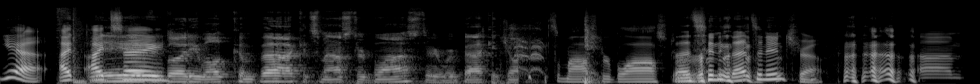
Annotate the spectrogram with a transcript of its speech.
Yeah, I'd I'd hey say everybody, welcome back. It's Master Blaster. We're back at John. It's Master Blaster. That's an that's an intro. Um,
